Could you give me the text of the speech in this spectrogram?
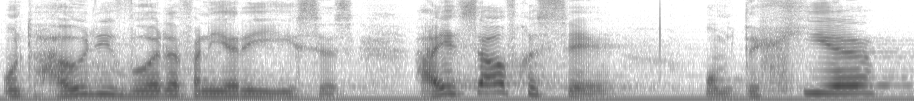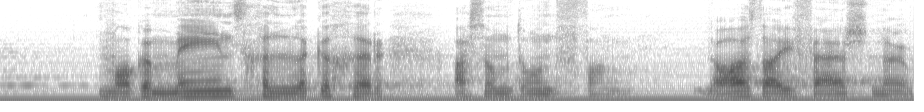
Onthou die woorde van die Here Jesus. Hy het self gesê om te gee maak 'n mens gelukkiger as om te ontvang. Daar's daai vers nou.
